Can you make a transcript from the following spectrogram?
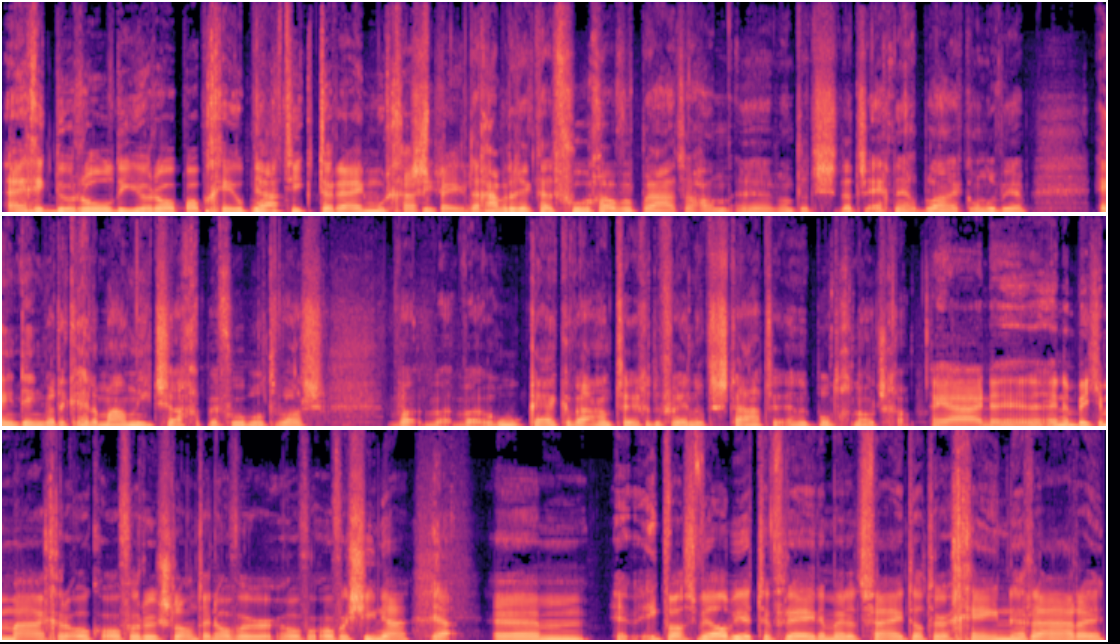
Eigenlijk de rol die Europa op geopolitiek terrein moet gaan Precies. spelen. Daar gaan we direct uitvoerig over praten, Han. Eh, want dat is, dat is echt een heel belangrijk onderwerp. Eén ding wat ik helemaal niet zag, bijvoorbeeld, was wa- wa- wa- hoe kijken we aan tegen de Verenigde Staten en het bondgenootschap. Nou ja, en, en een beetje mager ook over Rusland en over, over, over China. Ja. Ehm, ik was wel weer tevreden met het feit dat er geen rare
